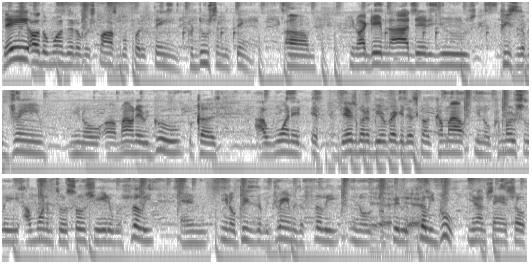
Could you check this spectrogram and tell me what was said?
they are the ones that are responsible for the thing, producing the thing. Um, you know, I gave them the idea to use Pieces of a Dream, you know, uh, Mount Airy Groove, because I wanted, if there's going to be a record that's going to come out, you know, commercially, I want them to associate it with Philly, and you know, Pieces of a Dream is a Philly, you know, a Yeah, Philly, yeah. Philly group. You know what I'm saying? So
